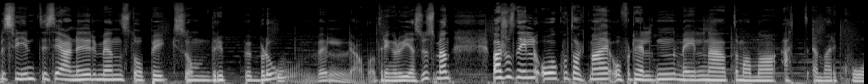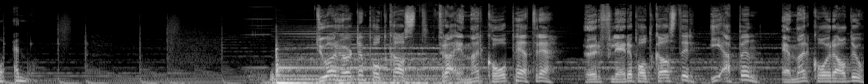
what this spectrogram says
besvimt i stjerner med en ståpikk som drypper blod, vel, ja, da trenger du Jesus, men vær så snill å kontakte meg og fortell den. Mailen er til manna at nrk.no. Du har hørt en podkast fra NRK og P3. Hør flere podkaster i appen NRK Radio.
